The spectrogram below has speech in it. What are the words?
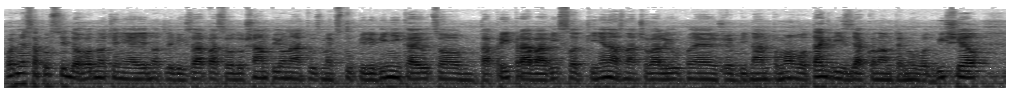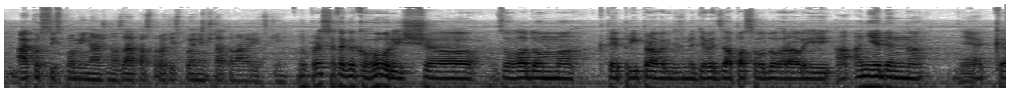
Poďme sa pustiť do hodnotenia jednotlivých zápasov do šampionátu. Sme vstúpili vynikajúco, tá príprava, výsledky nenaznačovali úplne, že by nám to mohlo tak výjsť, ako nám ten úvod vyšiel. Ako si spomínaš na zápas proti Spojeným štátom americkým? No presne tak, ako hovoríš, eh, s ohľadom k tej príprave, kde sme 9 zápasov odohrali a ani jeden nejak e,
